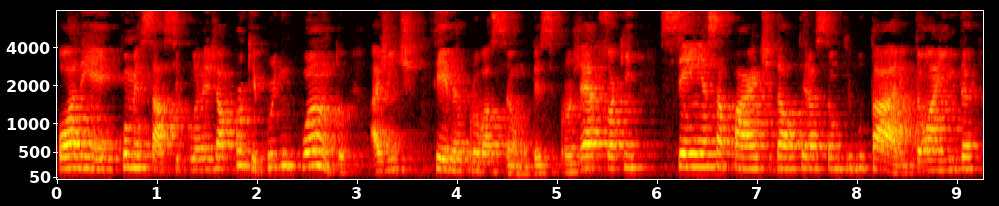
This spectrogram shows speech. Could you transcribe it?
podem aí começar a se planejar. Por quê? Por enquanto a gente teve a aprovação desse projeto, só que sem essa parte da alteração tributária. Então ainda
